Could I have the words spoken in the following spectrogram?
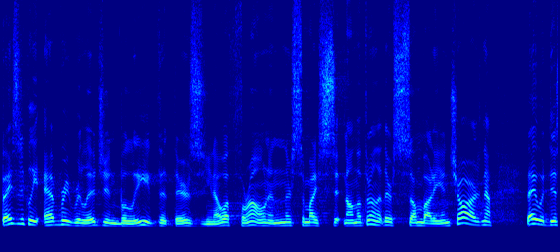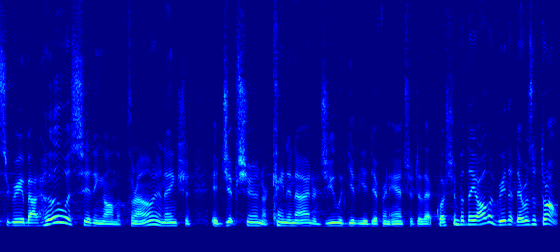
basically, every religion believed that there's, you know, a throne and there's somebody sitting on the throne, that there's somebody in charge. Now, they would disagree about who was sitting on the throne. An ancient Egyptian or Canaanite or Jew would give you a different answer to that question, but they all agree that there was a throne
